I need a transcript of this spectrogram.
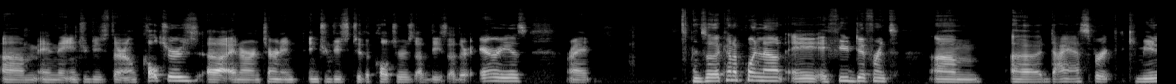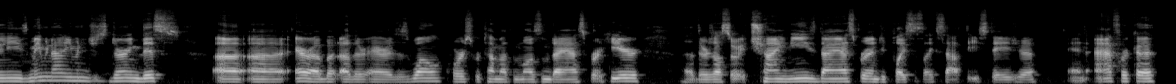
Um, and they introduce their own cultures uh, and are in turn in, introduced to the cultures of these other areas, right? And so they're kind of pointing out a, a few different um, uh, diasporic communities, maybe not even just during this uh, uh, era, but other eras as well. Of course, we're talking about the Muslim diaspora here. Uh, there's also a Chinese diaspora into places like Southeast Asia and Africa.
